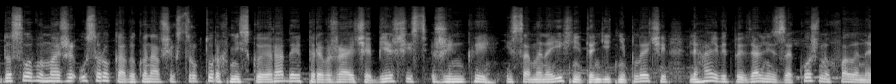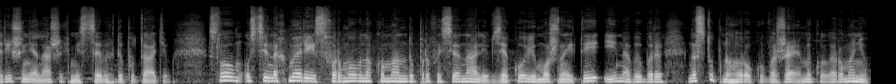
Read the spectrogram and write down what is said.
До слова, майже у 40 виконавчих структурах міської ради переважаюча більшість жінки, і саме на їхні тендітні плечі лягає відповідальність за кожне ухвалене рішення наших місцевих депутатів. Словом, у стінах мерії сформовано команду професіоналів, з якою можна йти і на вибори наступного року, вважає Микола Романюк.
